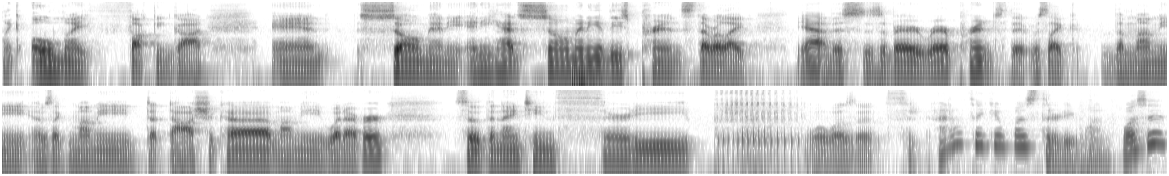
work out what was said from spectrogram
Like oh my fucking god. And so many and he had so many of these prints that were like yeah this is a very rare print that was like the mummy it was like mummy dashika mummy whatever. So the 1930 what was it? I don't think it was 31 was it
